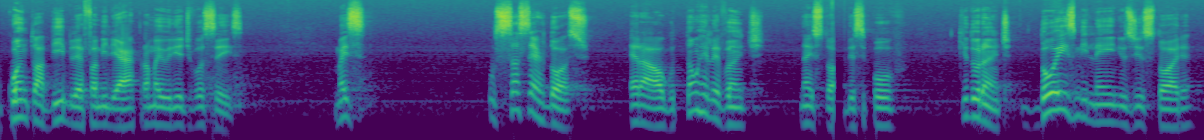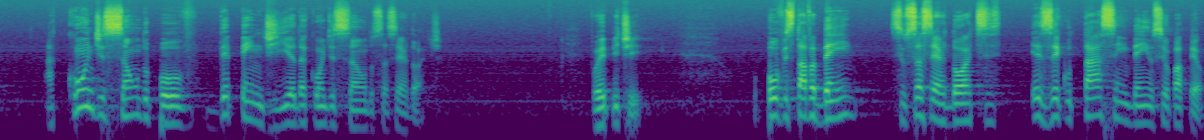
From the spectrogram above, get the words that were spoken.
o quanto a Bíblia é familiar para a maioria de vocês. Mas o sacerdócio era algo tão relevante na história desse povo que durante dois milênios de história a condição do povo dependia da condição do sacerdote. Vou repetir. O povo estava bem se os sacerdotes executassem bem o seu papel.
